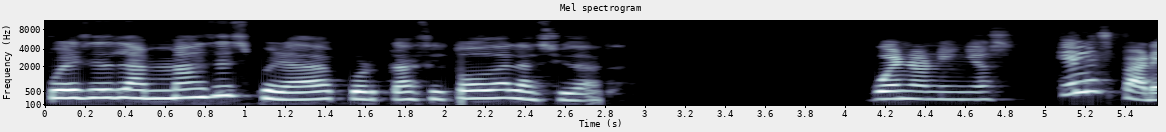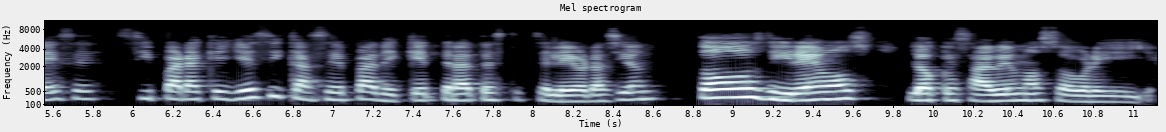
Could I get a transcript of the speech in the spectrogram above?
pues es la más esperada por casi toda la ciudad. Bueno, niños, ¿qué les parece si para que Jessica sepa de qué trata esta celebración, todos diremos lo que sabemos sobre ella?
